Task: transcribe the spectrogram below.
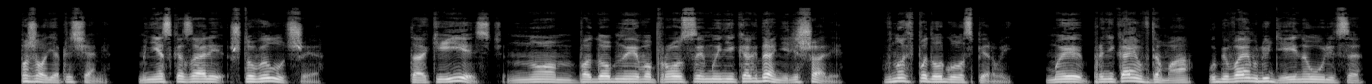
— пожал я плечами. «Мне сказали, что вы лучшие». «Так и есть, но подобные вопросы мы никогда не решали», — вновь подал голос первый. Мы проникаем в дома, убиваем людей на улице.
